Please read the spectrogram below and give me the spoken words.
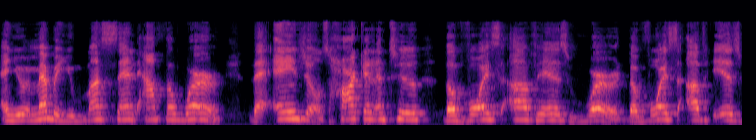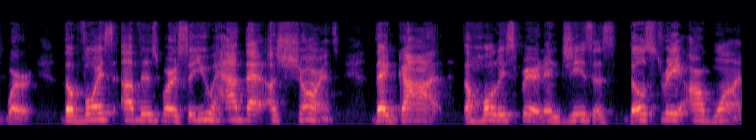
And you remember, you must send out the word. The angels hearken unto the voice of his word, the voice of his word, the voice of his word. So you have that assurance that God, the Holy Spirit, and Jesus, those three are one.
